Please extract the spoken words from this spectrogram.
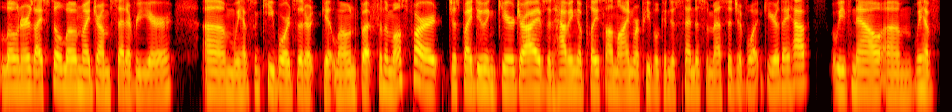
loaners. I still loan my drum set every year. Um, we have some keyboards that are, get loaned, but for the most part, just by doing gear drives and having a place online where people can just send us a message of what gear they have, we've now um, we have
